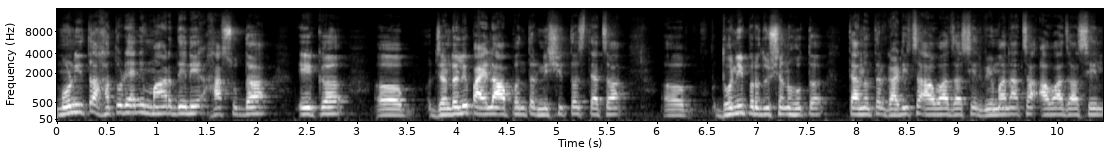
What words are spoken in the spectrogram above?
म्हणून इथं हातोड्याने मार देणे हा सुद्धा एक जनरली पाहिला आपण तर निश्चितच त्याचा ध्वनी प्रदूषण होतं. त्यानंतर गाडीचा आवाज असेल विमानाचा आवाज असेल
